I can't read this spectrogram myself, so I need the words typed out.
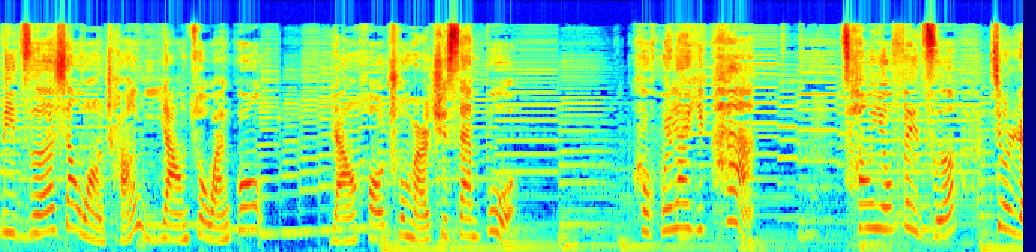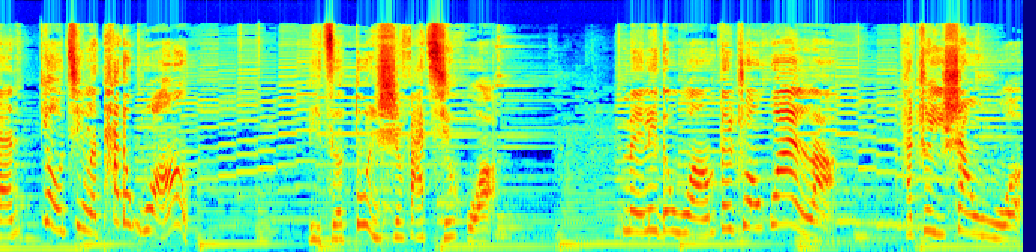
李泽像往常一样做完工，然后出门去散步。可回来一看，苍蝇费泽竟然掉进了他的网。李泽顿时发起火，美丽的网被撞坏了，他这一上午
